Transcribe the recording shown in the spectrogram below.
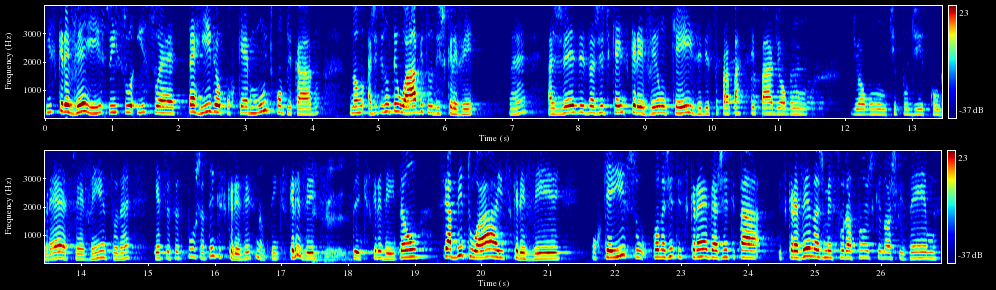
escrever isso, isso, isso é terrível porque é muito complicado. Não, a gente não tem o hábito de escrever, né? Às vezes a gente quer escrever um case disso para participar de algum, de algum tipo de congresso, evento, né? E as pessoas, puxa, tem que escrever? Não, tem que escrever. Tem que escrever. Então, se habituar a escrever, porque isso, quando a gente escreve, a gente está escrevendo as mensurações que nós fizemos,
